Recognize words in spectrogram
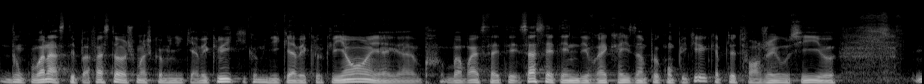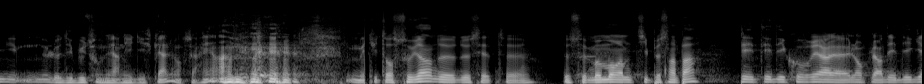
donc voilà, c'était pas fastoche. Moi, je communiquais avec lui, qui communiquait avec le client. Et euh, bah, bref, ça a, été, ça, ça a été une des vraies crises un peu compliquées, qui a peut-être forgé aussi euh, le début de son hernie discale, j'en sais rien. mais... Tu t'en souviens de, cette, euh, de ce moment un petit peu sympa? J'ai été découvrir l'ampleur des dégâts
